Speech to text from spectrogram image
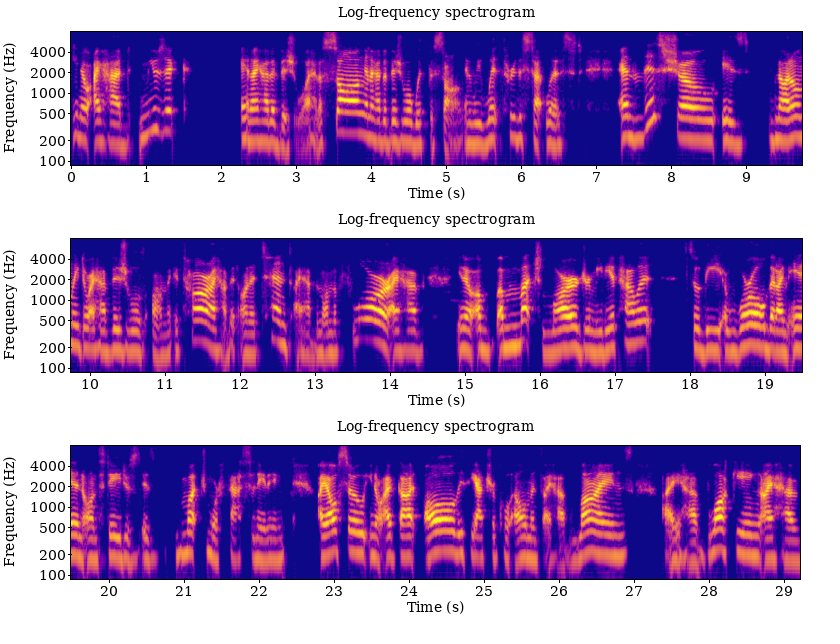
you know, I had music and I had a visual. I had a song and I had a visual with the song, and we went through the set list and this show is not only do I have visuals on the guitar, I have it on a tent, I have them on the floor, I have, you know, a, a much larger media palette. So the world that I'm in on stage is, is much more fascinating. I also, you know, I've got all the theatrical elements. I have lines, I have blocking, I have,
